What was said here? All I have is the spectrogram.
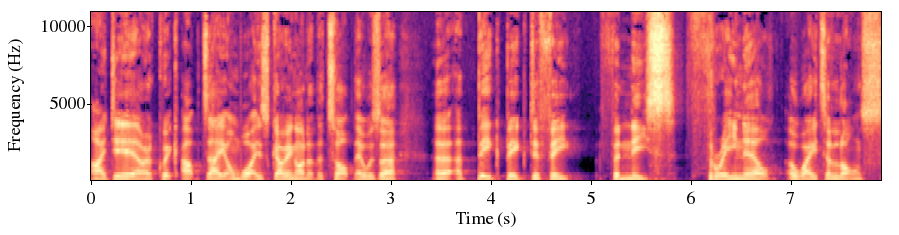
idea or a quick update on what is going on at the top, there was a, a, big, big defeat for Nice. 3 0 away to Lens.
